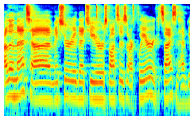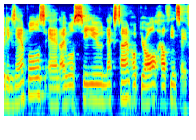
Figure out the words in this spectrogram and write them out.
other than that, uh, make sure that your responses are clear and concise and have good examples, and I will see you next time. Hope you're all healthy and safe.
